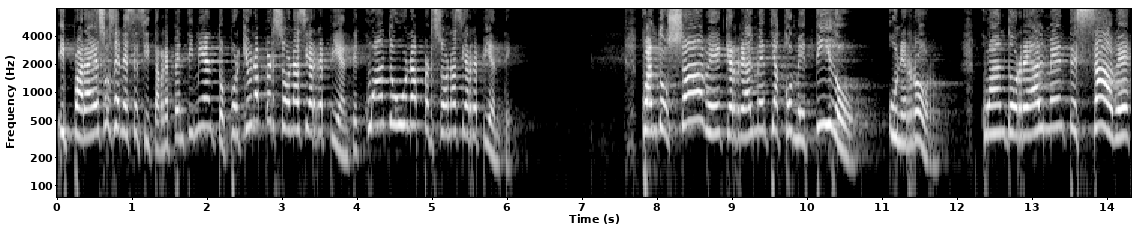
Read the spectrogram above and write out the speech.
Y para eso se necesita arrepentimiento, porque una persona se arrepiente. ¿Cuándo una persona se arrepiente? Cuando sabe que realmente ha cometido un error cuando realmente sabe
